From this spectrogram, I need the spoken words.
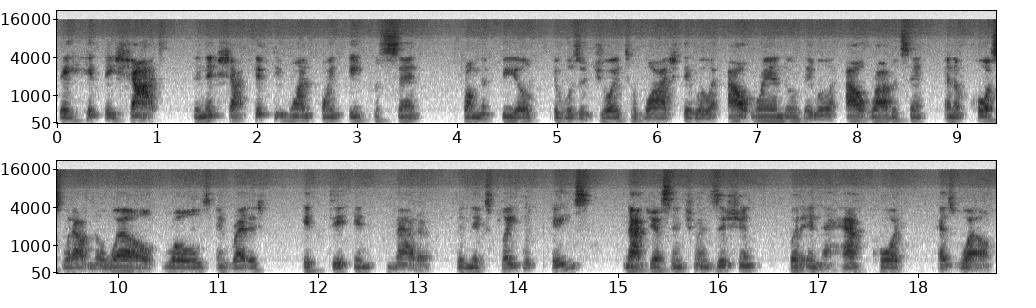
they hit their shots. The Knicks shot 51.8% from the field. It was a joy to watch. They were without Randle, they were without Robinson, and of course without Noel, Rose, and Reddish. It didn't matter. The Knicks played with pace, not just in transition, but in the half court as well.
